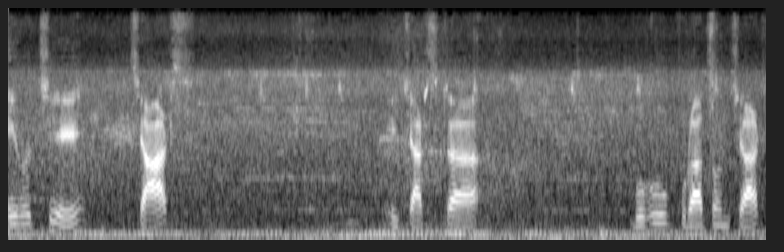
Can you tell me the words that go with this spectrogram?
এই হচ্ছে চার্চ। এই চার্চটা বহু পুরাতন চার্চ।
